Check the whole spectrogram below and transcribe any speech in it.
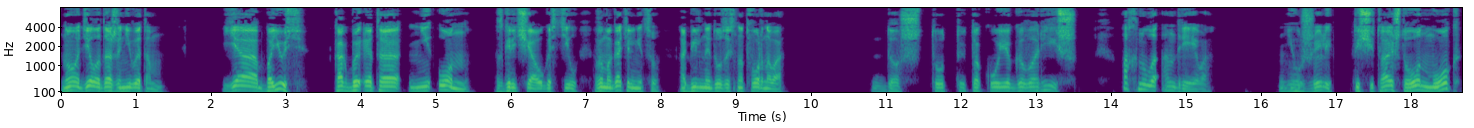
Но дело даже не в этом. Я боюсь, как бы это не он сгоряча угостил вымогательницу обильной дозой снотворного. — Да что ты такое говоришь? — ахнула Андреева. — Неужели ты считаешь, что он мог?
